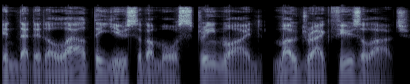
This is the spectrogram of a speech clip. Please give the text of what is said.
in that it allowed the use of a more streamlined MODRAG fuselage.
